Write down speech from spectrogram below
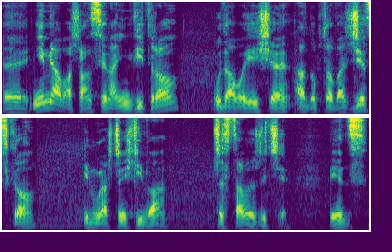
E, Nie miała szansy na in vitro, udało jej się adoptować dziecko i była szczęśliwa przez całe życie. Więc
